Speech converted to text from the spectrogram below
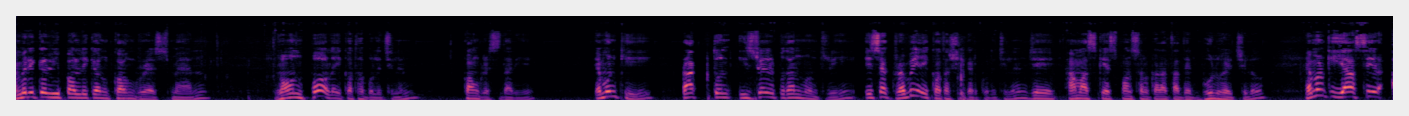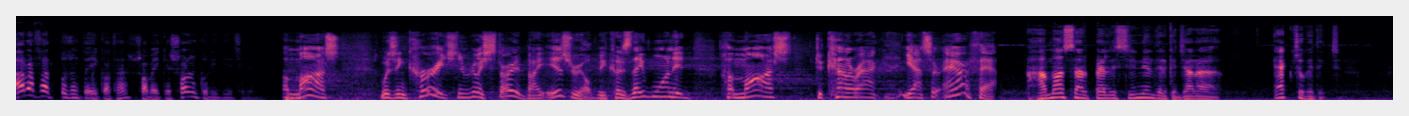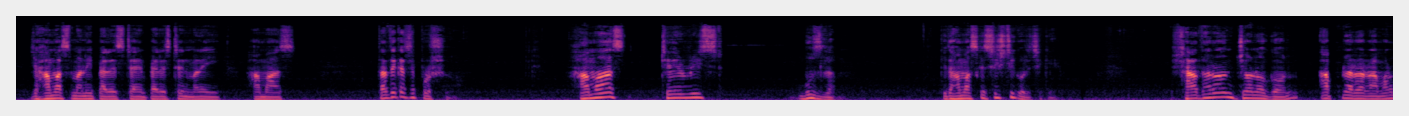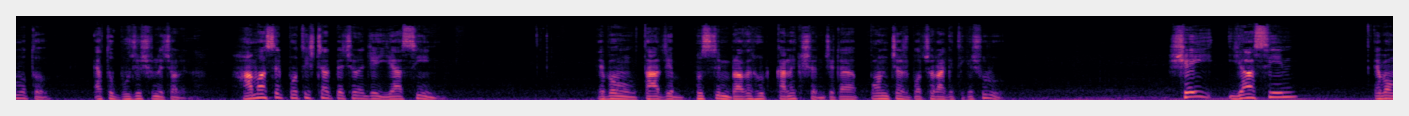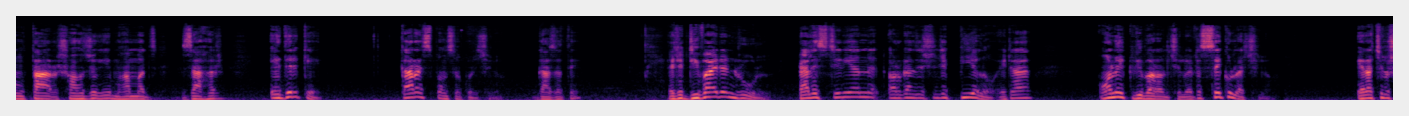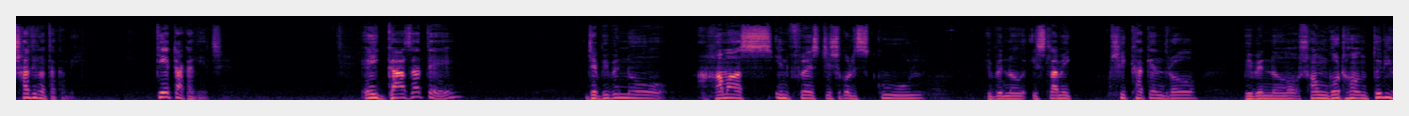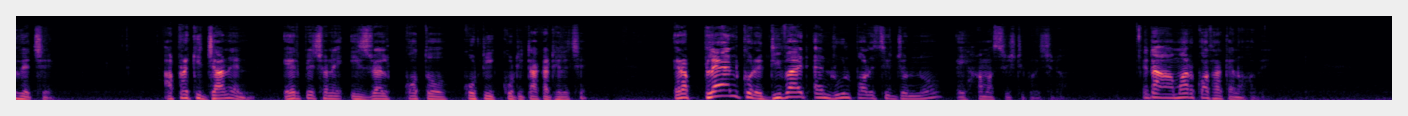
আমেরিকার Republican congressman রন পল এই কথা বলেছিলেন কংগ্রেস দাঁড়িয়ে। এমনকি প্রাক্তন ইসরায়েলের প্রধানমন্ত্রী ইসাক রবিন এই কথা স্বীকার করেছিলেন যে হামাসকে স্পন্সর করা তাদের ভুল হয়েছিল। এমনকি ইয়াসির আরাফাত পর্যন্ত এই কথা সবাইকে স্মরণ করিয়ে দিয়েছিলেন। Hamas was encouraged and really started by Israel because they wanted Hamas to counteract Yasser Arafat. Hamas আর প্যালেস্টিনিয়ানদেরকে যারা এক চোখে দেখছেন যে হামাস মানে প্যালেস্টাইন প্যালেস্টাইন মানেই হামাস। তাদের কাছে প্রশ্ন, হামাস টেররিস্ট বুঝলাম, কিন্তু হামাসকে সৃষ্টি করেছে কে? সাধারণ জনগণ আপনার আর আমার মতো এত বুঝে শুনে চলে না। হামাসের প্রতিষ্ঠার পেছনে যে ইয়াসিন এবং তার যে মুসলিম ব্রাদারহুড কানেকশন, যেটা পঞ্চাশ বছর আগে থেকে শুরু, সেই ইয়াসিন এবং তার সহযোগী মোহাম্মদ জাহার, এদেরকে কারা স্পন্সর করেছিল? গাজাতে? এই যে divide and rule Palestinian organisation যে পিএলও এটা অনেক লিবারাল ছিল, এটা সেকুলার ছিল। এরা ছিল স্বাধীনতাকামী। কে টাকা দিয়েছে? এই গাজাতে যে বিভিন্ন হামাস ইনফ্লুয়েন্স যে সকল স্কুল বিভিন্ন ইসলামিক শিক্ষা কেন্দ্র, বিভিন্ন সংগঠন তৈরি হয়েছে, আপনারা কি জানেন এর পেছনে ইসরায়েল কত কোটি কোটি টাকা ঢেলেছে? এরা প্ল্যান করে ডিভাইড অ্যান্ড রুল পলিসির জন্য এই হামাস সৃষ্টি করেছিল। এটা আমার কথা কেন হবে?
